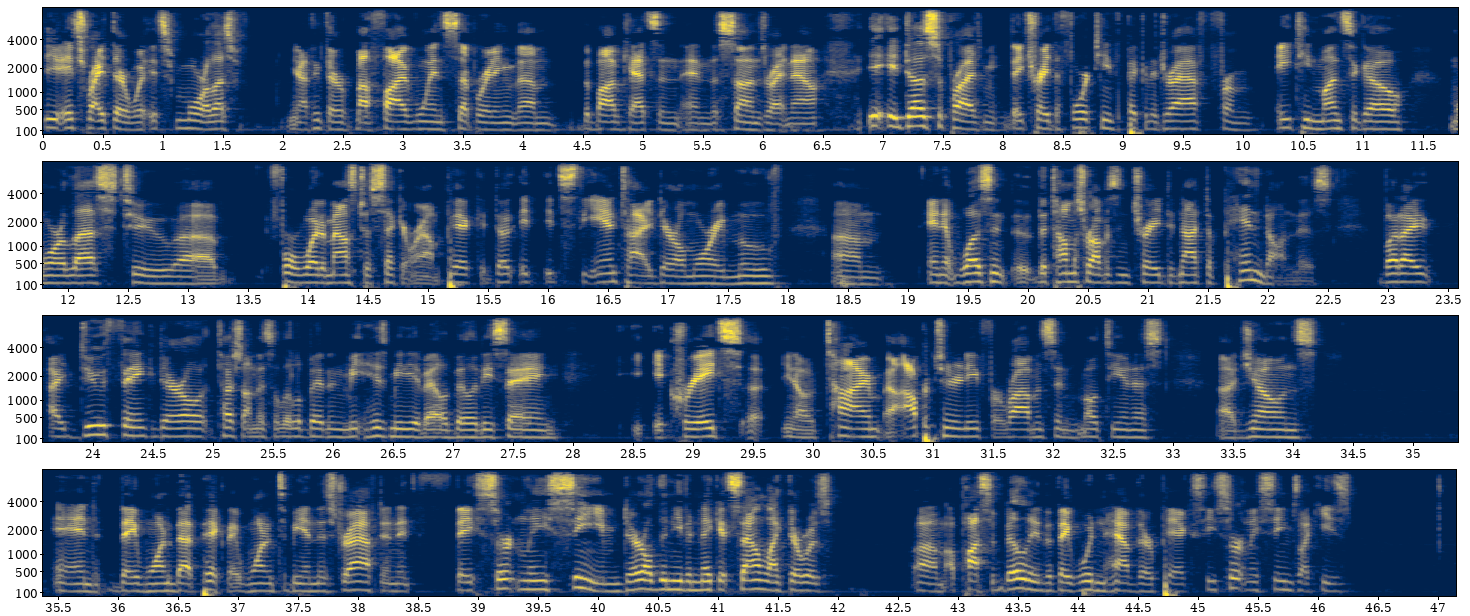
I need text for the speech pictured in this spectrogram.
it's right there. It's more or less. You know, I think they're about five wins separating them, the Bobcats and, and the Suns right now. It, it does surprise me. They trade the 14th pick of the draft from 18 months ago, more or less, to uh, for what amounts to a second round pick. It does, it, it's the anti Daryl Morey move. Um, and it wasn't the Thomas Robinson trade did not depend on this, but I I do think Daryl touched on this a little bit in his media availability, saying it creates uh, you know time uh, opportunity for Robinson, Motiejunas, uh, Jones, and they wanted that pick. They wanted to be in this draft, and it they certainly seem. Daryl didn't even make it sound like there was um, a possibility that they wouldn't have their picks. He certainly seems like he's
